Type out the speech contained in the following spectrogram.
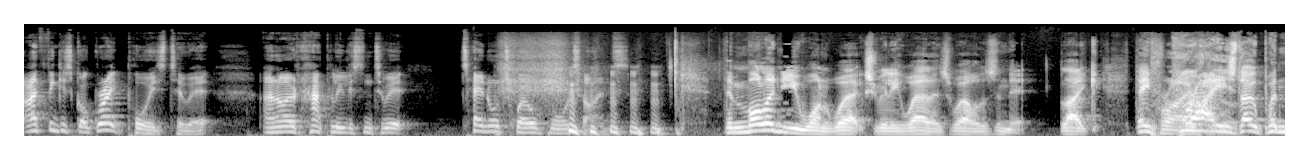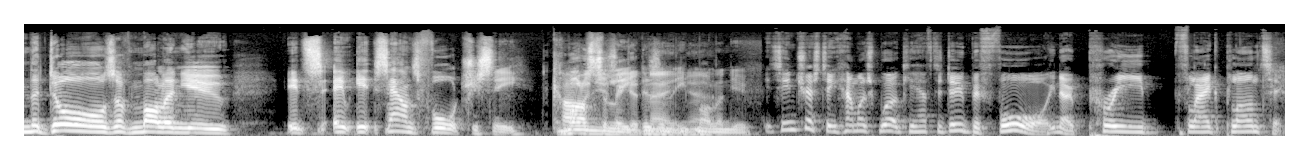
I think it's got great poise to it, and I would happily listen to it ten or twelve more times. The Molyneux one works really well as well, doesn't it? Like they've Prized prized open the doors of Molyneux. It's it, it sounds fortressy, Molyneux's doesn't name, it? yeah. Molyneux. it's interesting how much work you have to do before, you know, pre-flag planting.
